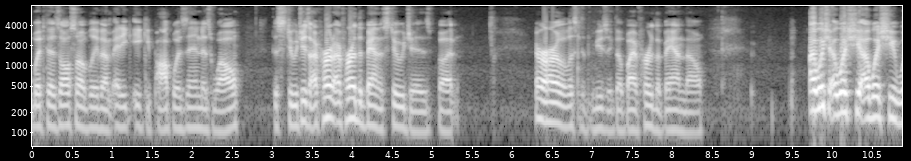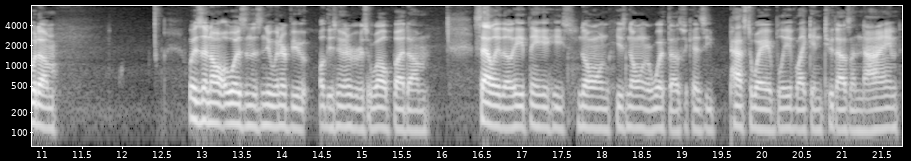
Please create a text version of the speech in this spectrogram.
which there's also I believe um Eddie Iggy Pop was in as well. The Stooges. I've heard I've heard the band the Stooges, but never hardly listened to the music though. But I've heard the band though. I wish I wish he I wish he would um was in all was in this new interview, all these new interviews as well. But um, sadly though, he think he's no longer he's no longer with us because he passed away, I believe, like in 2009.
